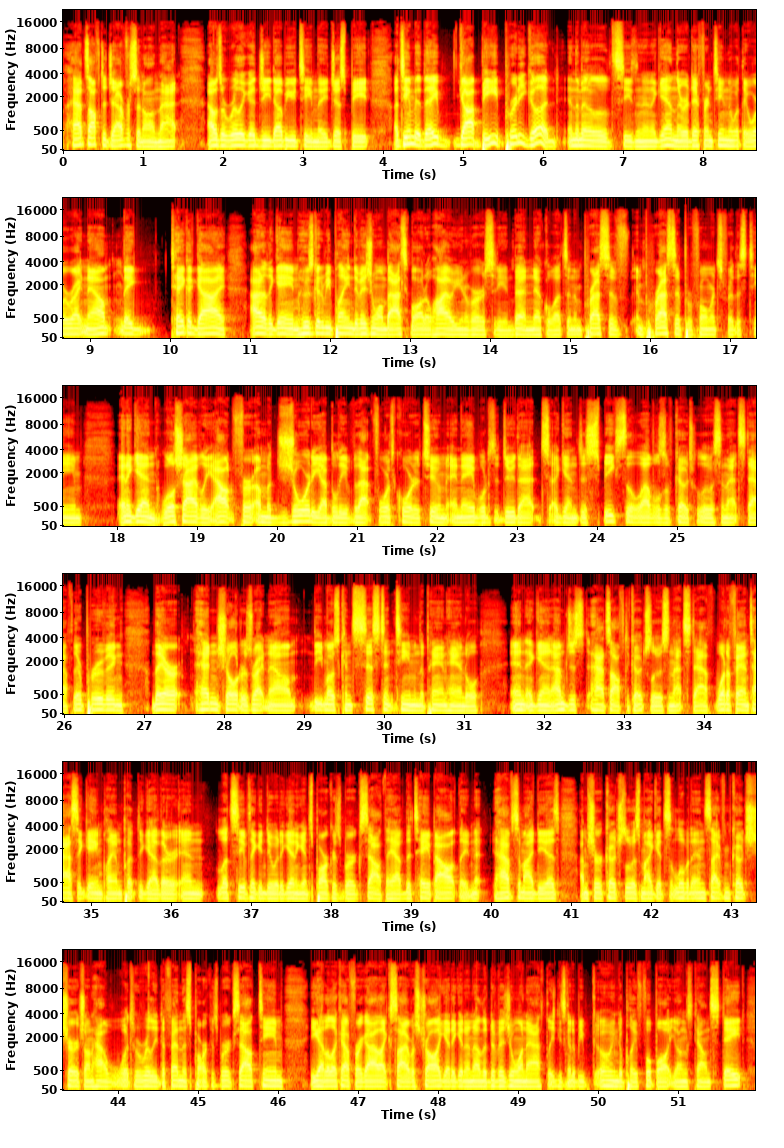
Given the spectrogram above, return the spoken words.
hats off to Jefferson on that. That was a really good GW team they just beat. A team that they got beat pretty good in the middle of the season. And again, they're a different team than what they were right now. They take a guy out of the game who's going to be playing Division One basketball at Ohio University and Ben Nickel. That's an impressive, impressive performance for this team. And again, Will Shively out for a majority, I believe, of that fourth quarter too, and able to do that again just speaks to the levels of Coach Lewis and that staff. They're proving they are head and shoulders right now the most consistent team in the Panhandle and again, I'm just hats off to Coach Lewis and that staff. What a fantastic game plan put together. And let's see if they can do it again against Parkersburg South. They have the tape out, they have some ideas. I'm sure Coach Lewis might get a little bit of insight from Coach Church on how what to really defend this Parkersburg South team. You got to look out for a guy like Cyrus Traw. You got to get another Division One athlete. He's going to be going to play football at Youngstown State.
